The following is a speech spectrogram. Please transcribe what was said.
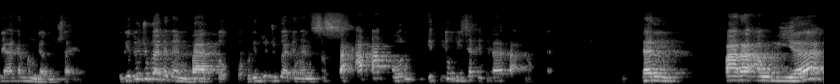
tidak akan mengganggu saya. Begitu juga dengan batuk, begitu juga dengan sesak apa pun itu bisa kita taklukkan. Dan para aulia,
